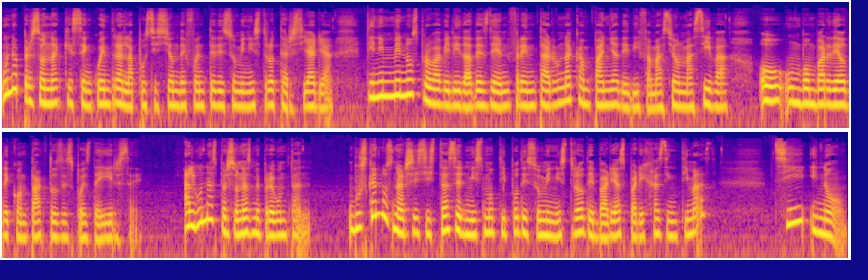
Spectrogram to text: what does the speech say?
Una persona que se encuentra en la posición de fuente de suministro terciaria tiene menos probabilidades de enfrentar una campaña de difamación masiva o un bombardeo de contactos después de irse. Algunas personas me preguntan, ¿Buscan los narcisistas el mismo tipo de suministro de varias parejas íntimas? Sí y no.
